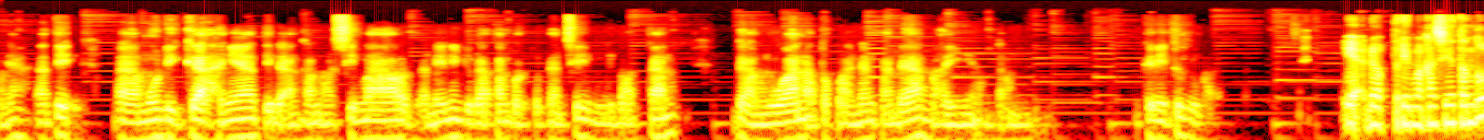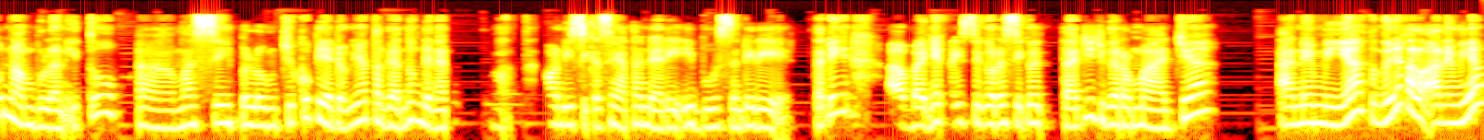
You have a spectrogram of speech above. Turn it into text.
ya nanti uh, mudigahnya tidak akan maksimal dan ini juga akan berpotensi menyebabkan gangguan atau kelainan pada bayinya mungkin itu juga Ya dok, terima kasih. Tentu enam bulan itu uh, masih belum cukup ya dok ya, tergantung dengan kondisi kesehatan dari ibu sendiri. Tadi uh, banyak risiko-risiko tadi juga remaja anemia tentunya kalau anemia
